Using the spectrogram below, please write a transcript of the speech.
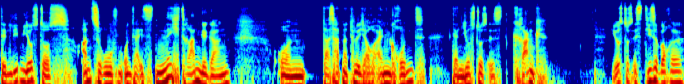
den lieben Justus anzurufen und er ist nicht rangegangen. Und das hat natürlich auch einen Grund, denn Justus ist krank. Justus ist diese Woche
